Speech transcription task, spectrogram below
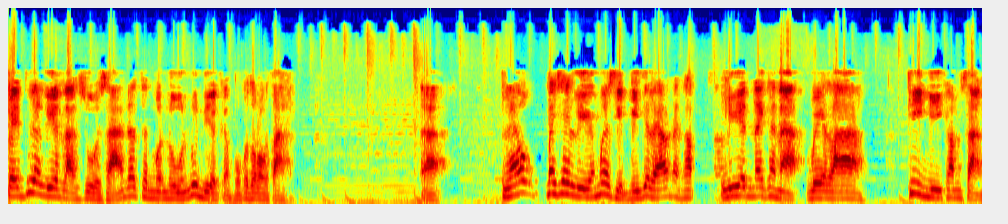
เป็นเพื่อนเรียนหลักสูตรสารรัฐธรรมนูญรุ่นเดียวกับพบตรตายอะแล้วไม่ใช่เรียนเมื่อสิบปีที่แล้วนะครับ เรียนในขณะเวลาที่มีคำสั่ง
